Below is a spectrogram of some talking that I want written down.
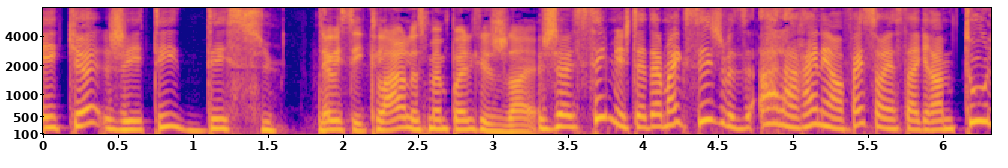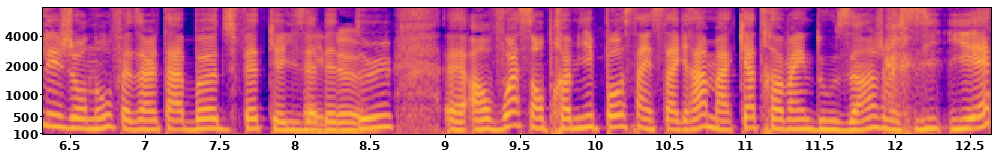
et que j'ai été déçue. Mais oui, c'est clair, c'est même pas elle que je gère. Je le sais, mais j'étais tellement excitée. Je me dis, ah, la reine est enfin sur Instagram. Tous les journaux faisaient un tabac du fait qu'Elisabeth Ben. II euh, envoie son premier post Instagram à 92 ans. Je me suis dit, yeah,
